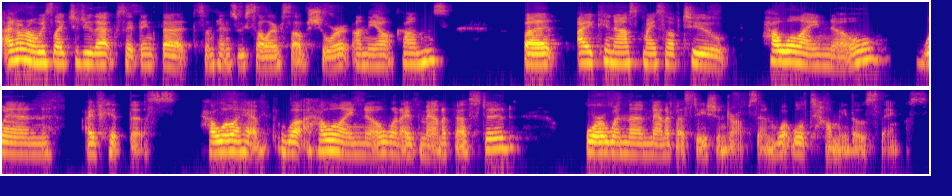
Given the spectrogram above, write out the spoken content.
I don't always like to do that because I think that sometimes we sell ourselves short on the outcomes. But I can ask myself too, how will I know when I've hit this? How will I have, well, how will I know when I've manifested or when the manifestation drops in? What will tell me those things?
